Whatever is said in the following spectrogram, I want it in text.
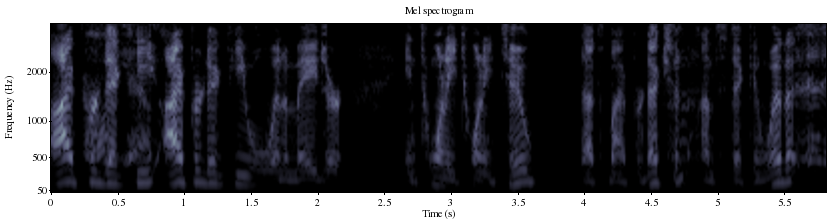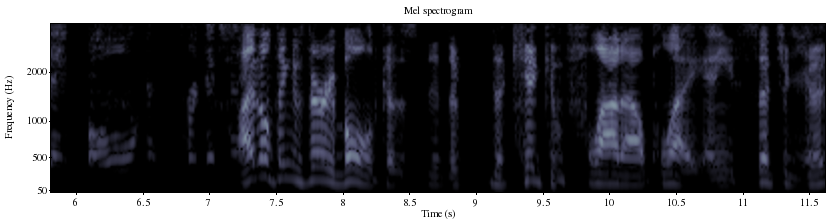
I oh, predict yeah. he I predict he will win a major in 2022. That's my prediction. I'm sticking with it. Is that a bold prediction? I don't think it's very bold because the, the kid can flat out play, and he's such a yes, good.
